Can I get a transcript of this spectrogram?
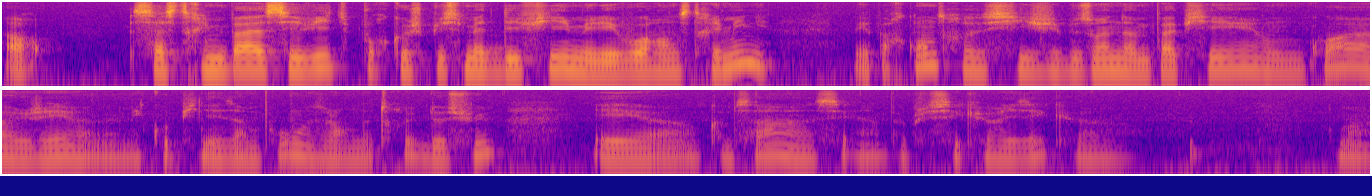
Alors, ça stream pas assez vite pour que je puisse mettre des films et les voir en streaming. Mais par contre, si j'ai besoin d'un papier ou quoi, j'ai mes copies des impôts, ce genre de trucs dessus. Et euh, comme ça, c'est un peu plus sécurisé que. Voilà.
